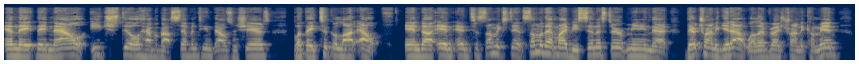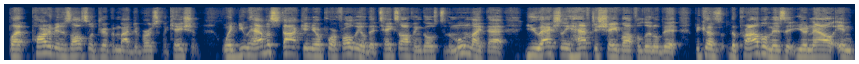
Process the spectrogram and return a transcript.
And they, they now each still have about 17,000 shares, but they took a lot out and uh, and and to some extent, some of that might be sinister, meaning that they're trying to get out while everybody's trying to come in. But part of it is also driven by diversification. When you have a stock in your portfolio that takes off and goes to the moon like that, you actually have to shave off a little bit because the problem is that you're now in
